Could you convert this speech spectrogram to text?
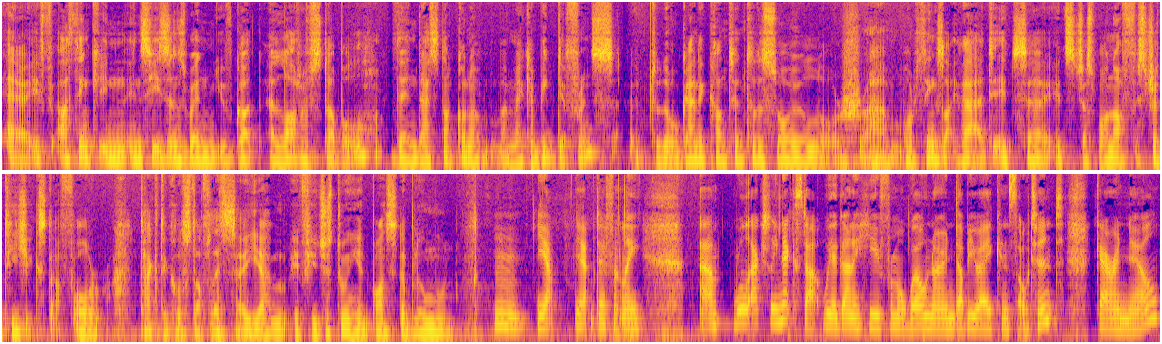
Yeah, if I think in, in seasons when you've got a lot of stubble, then that's not going to make a big difference to the organic content of the soil or um, or things like that. It's uh, it's just one-off strategic stuff or tactical stuff. Let's say um, if you're just doing it once in a blue moon. Mm, yeah, yeah, definitely. Um, well, actually, next up, we are going to hear from a well-known WA consultant, Garren Knell.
